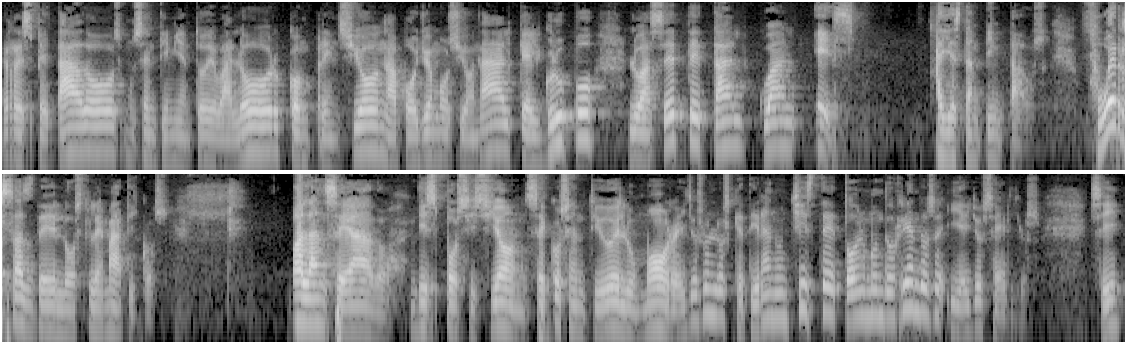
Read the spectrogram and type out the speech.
respetados, un sentimiento de valor, comprensión, apoyo emocional, que el grupo lo acepte tal cual es. Ahí están pintados. Fuerzas de los flemáticos balanceado, disposición, seco sentido del humor. Ellos son los que tiran un chiste, todo el mundo riéndose y ellos serios. ¿sí?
